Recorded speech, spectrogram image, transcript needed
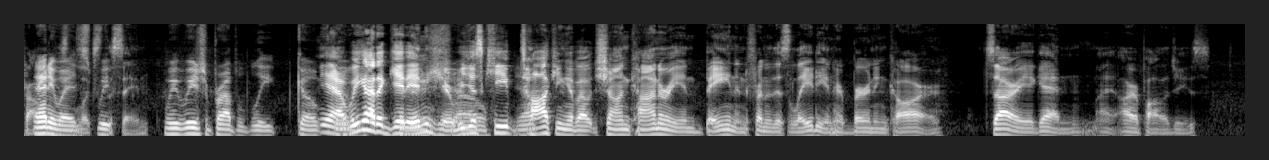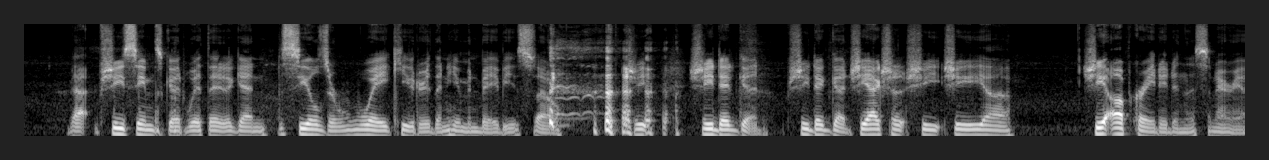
probably just Anyways, looks we- the same We we should probably go. yeah we got to get in here we just keep Yep. talking about sean connery and bane in front of this lady in her burning car sorry again my, our apologies Yeah, she seems good with it. Again, the seals are way cuter than human babies, so she she did good. She did good. She actually she she uh she upgraded in this scenario.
